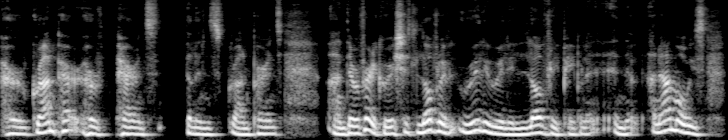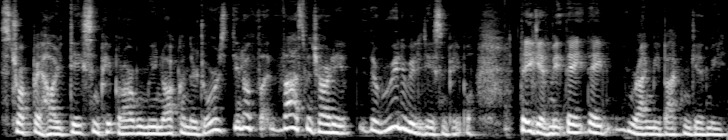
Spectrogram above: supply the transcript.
her grandparent, her parents, Dylan's grandparents, and they were very gracious, lovely, really, really lovely people. The, and I'm always struck by how decent people are when we knock on their doors. You know, vast majority, they're really, really decent people. They give me, they they rang me back and gave me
